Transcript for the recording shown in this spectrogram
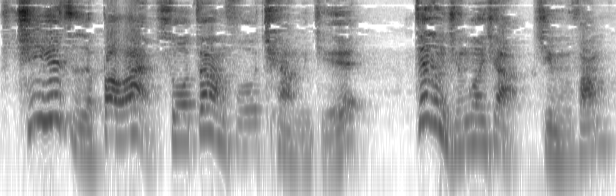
妻子报案说丈夫抢劫，这种情况下，警方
